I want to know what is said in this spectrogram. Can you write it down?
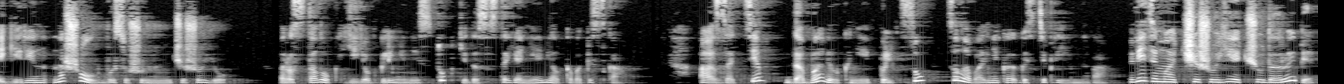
Эгерин нашел высушенную чешую, растолок ее в глиняной ступке до состояния мелкого песка, а затем добавил к ней пыльцу целовальника гостеприимного. Видимо, чешуе чудо-рыбе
